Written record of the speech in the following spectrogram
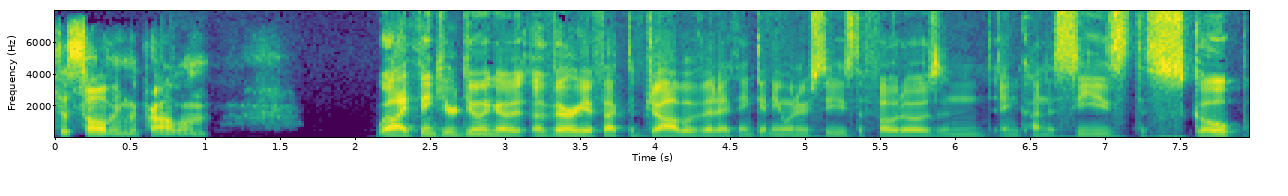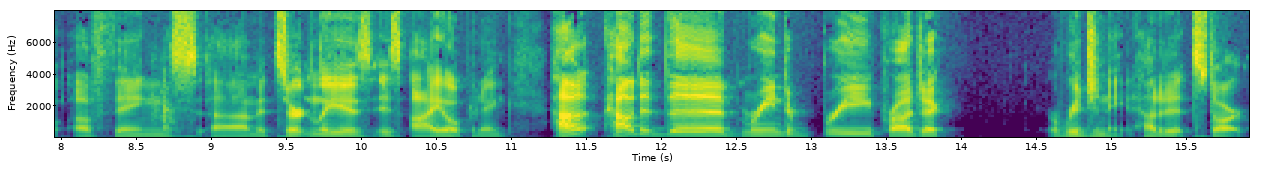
to solving the problem well, I think you're doing a, a, very effective job of it. I think anyone who sees the photos and, and kind of sees the scope of things, um, it certainly is is eye opening. How how did the marine debris project originate? How did it start?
